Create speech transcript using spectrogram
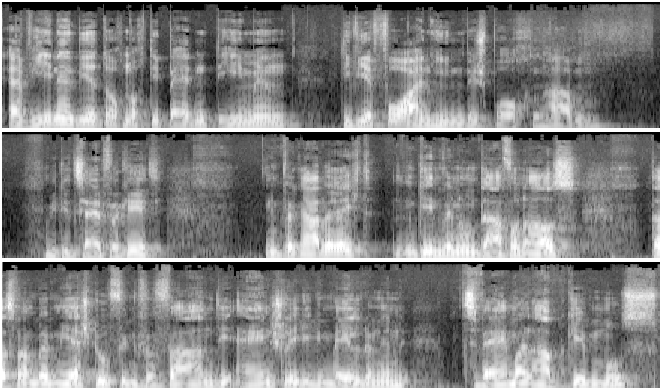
Erwähnen wir doch noch die beiden Themen, die wir vorhin besprochen haben. Wie die Zeit vergeht. Im Vergaberecht gehen wir nun davon aus, dass man bei mehrstufigen Verfahren die einschlägigen Meldungen zweimal abgeben muss.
